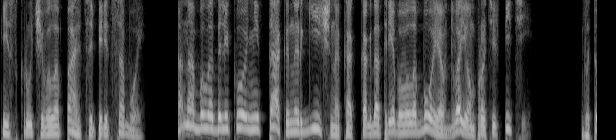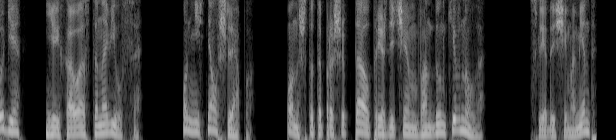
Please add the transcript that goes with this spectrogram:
и скручивала пальцы перед собой. Она была далеко не так энергична, как когда требовала боя вдвоем против пяти. В итоге Ейхао остановился. Он не снял шляпу. Он что-то прошептал, прежде чем Ван Дун кивнула. В следующий момент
